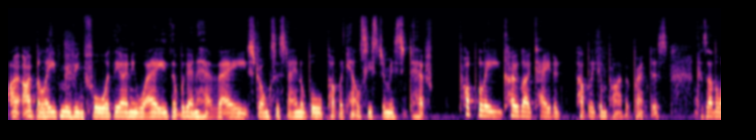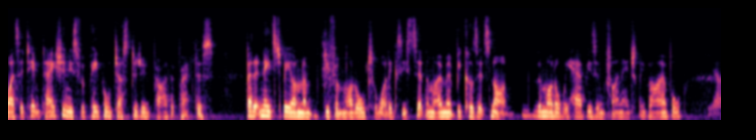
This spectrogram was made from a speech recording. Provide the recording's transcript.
I, I, believe moving forward, the only way that we're going to have a strong, sustainable public health system is to have properly co located public and private practice, because otherwise the temptation is for people just to do private practice. But it needs to be on a different model to what exists at the moment because it's not the model we have isn't financially viable. Yeah.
